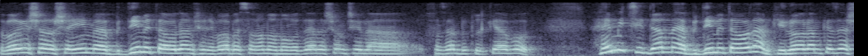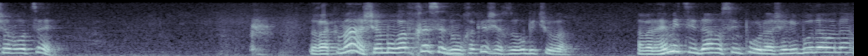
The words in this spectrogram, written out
ברגע שהרשעים מאבדים את העולם שנברא בעשרה מאמרות, זה הלשון של החז"ל בפרקי אבות. הם מצידם מאבדים את העולם, כי לא עולם כזה השם רוצה. רק מה, השם הוא רב חסד והוא מחכה שיחזרו בתשובה. אבל הם מצידם עושים פעולה של עיבוד העולם.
